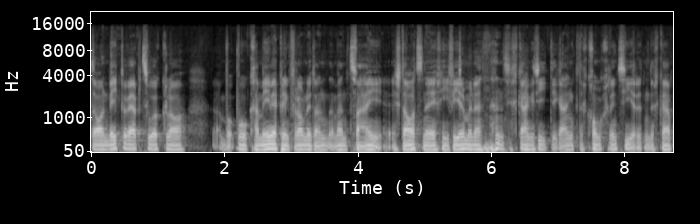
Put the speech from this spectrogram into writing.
da einen Wettbewerb zugelassen, wo, wo kein Mehrwert bringt, vor allem nicht, wenn, wenn zwei staatsnähe Firmen sich gegenseitig eigentlich konkurrenzieren. Und ich glaube,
